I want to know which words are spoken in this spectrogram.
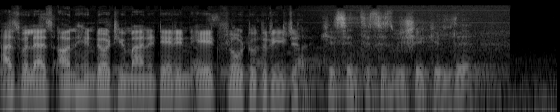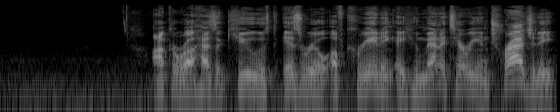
as well as unhindered humanitarian aid flow to the region. Ankara has accused Israel of creating a humanitarian tragedy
